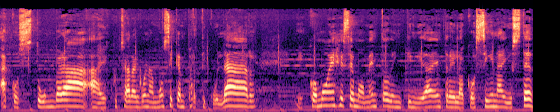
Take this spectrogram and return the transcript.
¿acostumbra a escuchar alguna música en particular? ¿Cómo es ese momento de intimidad entre la cocina y usted?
